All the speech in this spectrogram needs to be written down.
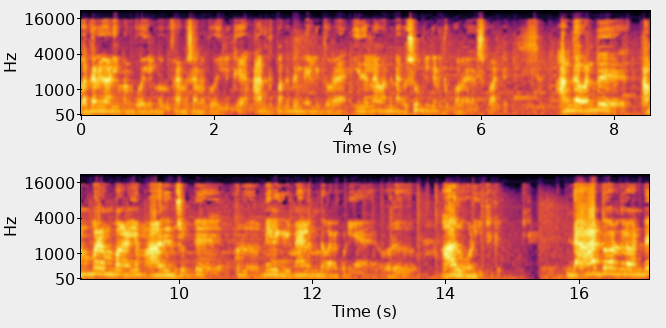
பத்திரகாளி அம்மன் கோயில்னு ஒரு ஃபேமஸான கோயிலுக்கு அதுக்கு பக்கத்தில் நெல்லித்துறை இதெல்லாம் வந்து நாங்கள் ஷூட்டிங் எடுக்க போகிற ஸ்பாட்டு அங்கே வந்து அம்பரம்பாளையம் ஆறுன்னு சொல்லிட்டு ஒரு நீலகிரி மேலேருந்து வரக்கூடிய ஒரு ஆறு ஓடிக்கிட்டு இருக்கு. இந்த ஆத்தோரத்தில் வந்து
